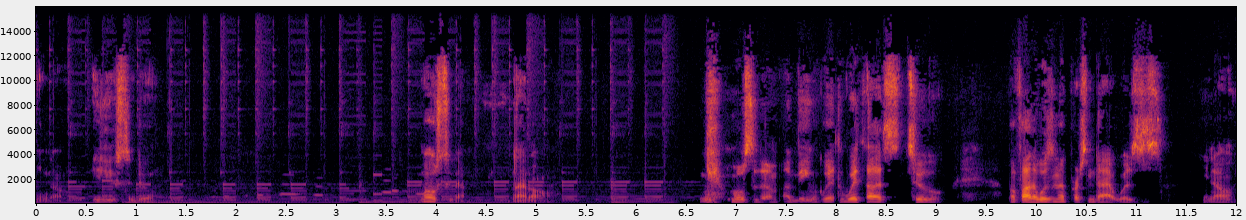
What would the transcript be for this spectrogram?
you know he used to do. Most of them, not all. Yeah, most of them. I mean, with with us too. My father wasn't a person that was, you know,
